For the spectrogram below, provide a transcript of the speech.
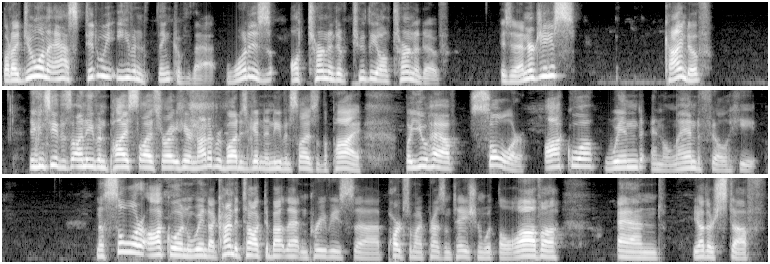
but I do want to ask: Did we even think of that? What is alternative to the alternative? Is it energies? Kind of. You can see this uneven pie slice right here. Not everybody's getting an even slice of the pie, but you have solar, aqua, wind, and landfill heat. Now, solar, aqua, and wind, I kind of talked about that in previous uh, parts of my presentation with the lava and the other stuff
